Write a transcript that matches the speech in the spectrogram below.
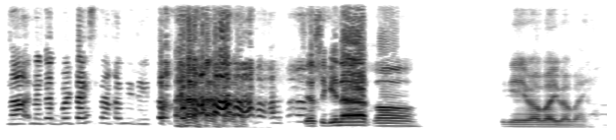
na nag-advertise na kami dito. Siya, sige na ako. Sige, bye-bye, bye-bye. Bye!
